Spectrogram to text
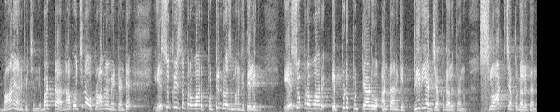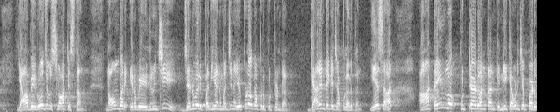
బాగానే అనిపించింది. బట్ నాకు వచ్చిన ఒక ప్రాబ్లం ఏంటంటే యేసుక్రీస్తు ప్రభు వారు పుట్టినరోజు మనకు తెలియదు యేసు వారు ఎప్పుడు పుట్టాడు అంటానికి పీరియడ్ చెప్పగలుగుతాను స్లాట్ చెప్పగలుగుతాను. యాభై రోజులు స్లాట్ ఇస్తాను. నవంబర్ ఇరవై ఐదు నుంచి జనవరి పదిహేను మధ్యన ఎప్పుడో ఒకప్పుడు పుట్టుంటాను గ్యారంటీగా చెప్పగలుగుతాను. ఏ సార్? ఆ టైంలో పుట్టాడు అంటానికి నీకెవడు చెప్పాడు?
